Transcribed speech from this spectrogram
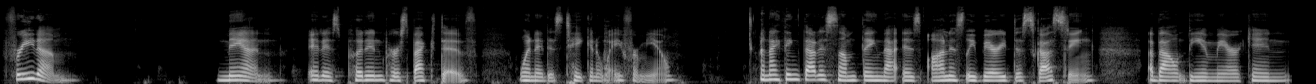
freedom, man, it is put in perspective when it is taken away from you. And I think that is something that is honestly very disgusting about the American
